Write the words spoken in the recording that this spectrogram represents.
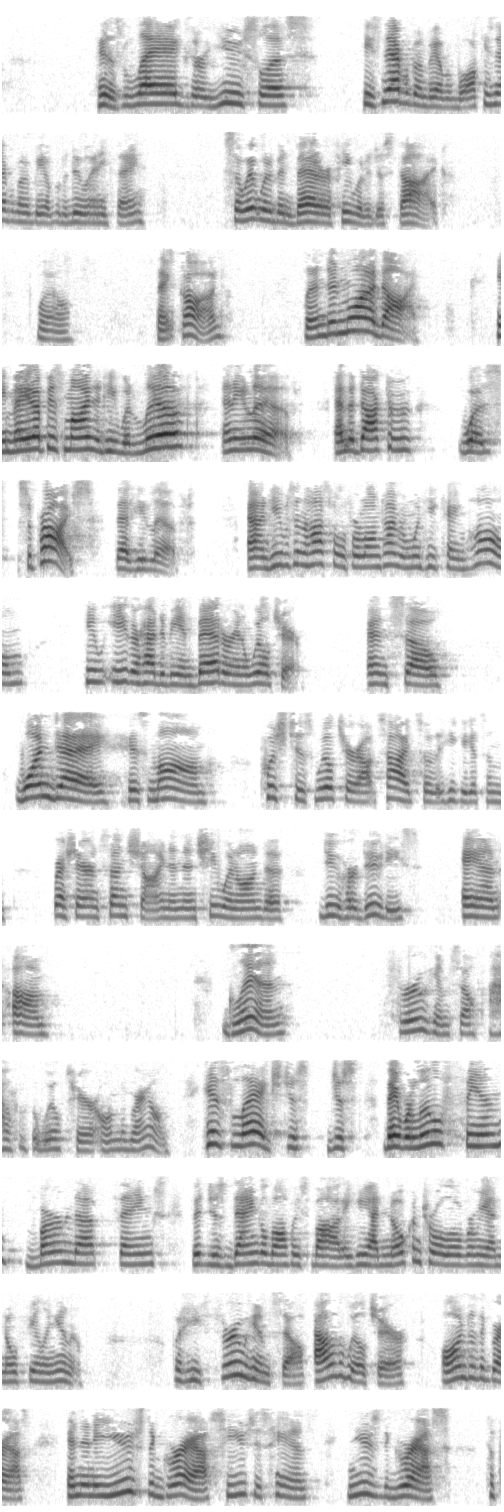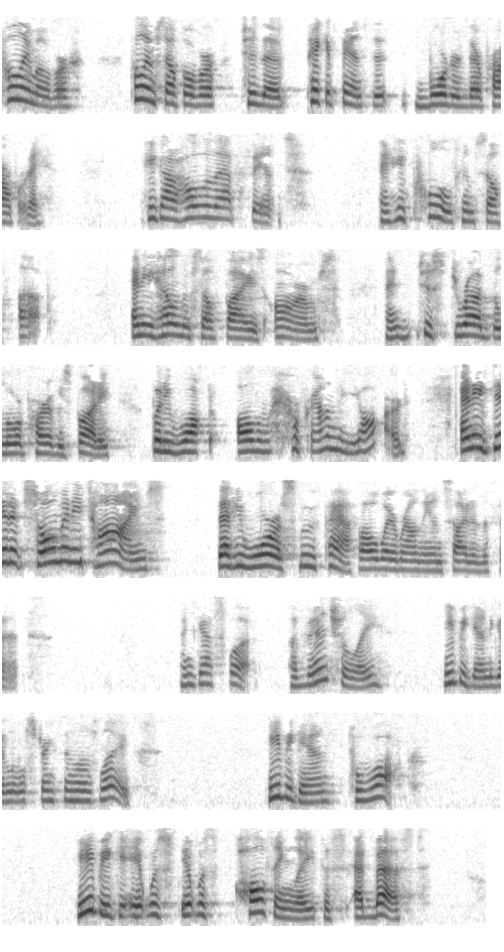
His legs are useless. He's never going to be able to walk. He's never going to be able to do anything. So it would have been better if he would have just died. Well, thank God. Glenn didn't want to die. He made up his mind that he would live and he lived. And the doctor was surprised that he lived. And he was in the hospital for a long time and when he came home, he either had to be in bed or in a wheelchair. And so one day his mom pushed his wheelchair outside so that he could get some fresh air and sunshine and then she went on to do her duties. And um Glenn threw himself out of the wheelchair on the ground. His legs just, just, they were little thin, burned up things that just dangled off his body. He had no control over them. He had no feeling in them. But he threw himself out of the wheelchair onto the grass and then he used the grass, he used his hands and used the grass to pull him over, pull himself over to the picket fence that bordered their property. He got a hold of that fence and he pulled himself up and he held himself by his arms and just drugged the lower part of his body, but he walked all the way around the yard. And he did it so many times that he wore a smooth path all the way around the inside of the fence. And guess what? Eventually, he began to get a little strength in those legs. He began to walk. He began, it was, it was haltingly to, at best,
